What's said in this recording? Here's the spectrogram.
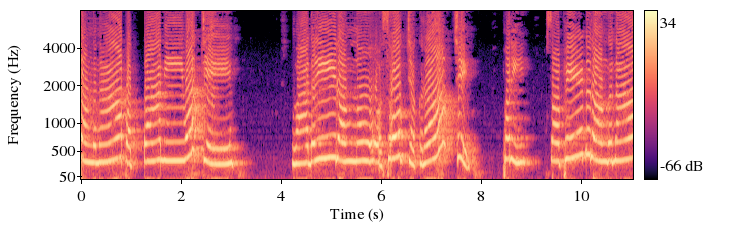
રંગના પત્તાની વચ્ચે વાદળી રંગનો અશોક ચક્ર છે. ફરી સફેદ રંગના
